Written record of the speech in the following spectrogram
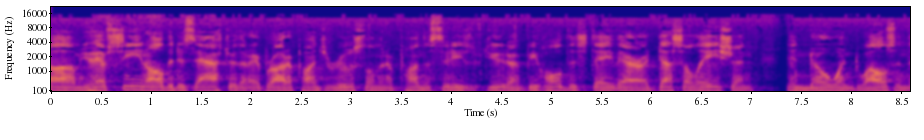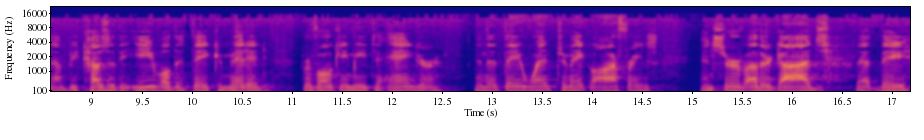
Um, you have seen all the disaster that I brought upon Jerusalem and upon the cities of Judah. Behold, this day they are a desolation, and no one dwells in them, because of the evil that they committed, provoking me to anger, and that they went to make offerings and serve other gods that they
